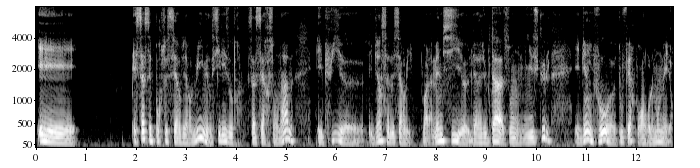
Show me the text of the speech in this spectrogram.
Et, et ça, c'est pour se servir lui, mais aussi les autres. Ça sert son âme, et puis, euh, eh bien, ça le sert lui. Voilà, même si les résultats sont minuscules, eh bien, il faut tout faire pour rendre le monde meilleur.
